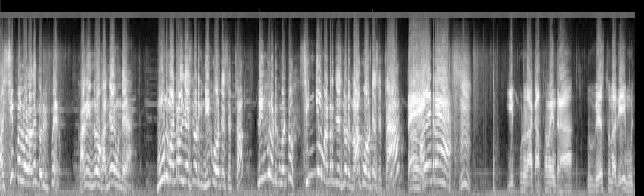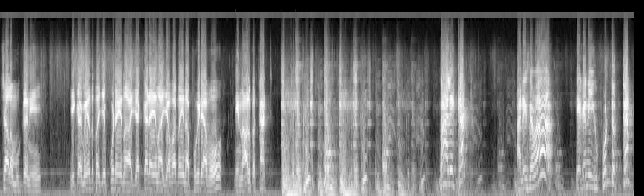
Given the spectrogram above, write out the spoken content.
పసి పిల్లలాగా దొరికిపోయాను. కానీ ఇందులో ఒక అన్యాయం ఉందయా మూడు మర్డర్లు చేసినోడికి నీకు ఒకటే శిక్ష లింగులుడికి మట్టు సింగిల్ మర్డర్ చేసినోడు నాకు ఒకటే శిక్ష. ఇప్పుడు నాకు అర్థమైందిరా. నువ్వు వేస్తున్నది ముత్యాల ముగ్గని ఇక మీదట ఎప్పుడైనా ఎక్కడైనా ఎవరినైనా పొగిడావో నీ నాలుక కట్. నాలుగు కట్. అనేసావా? ఇక నీకు ఫుడ్ కట్.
